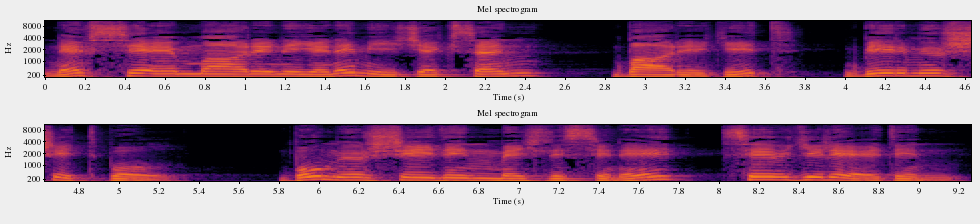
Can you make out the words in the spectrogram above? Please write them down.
Nefsi emmareni yenemeyeceksen, bari git bir mürşit bul. Bu mürşidin meclisini sevgili edin.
